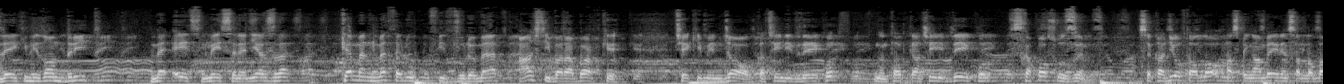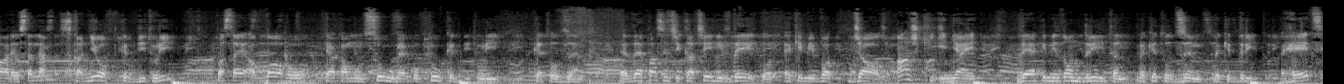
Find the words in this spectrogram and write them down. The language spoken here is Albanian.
Dhe i kemi dhënë dritë me ecë në mesin e njerëzve, kemen metheluhu fi dhulumat, a është i barabartë ky që e kemi ngjallë, ka qenë i vdekur, do të thotë ka qenë i vdekur, s'ka pas udhëzim, s'e ka njoftë Allahun as pejgamberin sallallahu alaihi wasallam, s'e ka njoftë këtë dituri, pastaj Allahu ja ka mundsuar me kuptu këtë dituri, këtë udhëzim. Edhe pasi që ka qenë i vdekur, e kemi bo t'gjallë, a është i njëjtë dhe ja kemi dhënë dritën me këtë udhëzim, me këtë dritë, hec,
